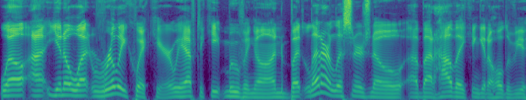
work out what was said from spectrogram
Well, uh, you know what? Really quick here, we have to keep moving on, but let our listeners know about how they can get a hold of you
